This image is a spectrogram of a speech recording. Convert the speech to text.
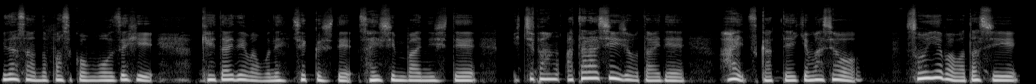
皆さんのパソコンもぜひ携帯電話もねチェックして最新版にして一番新しい状態ではい使っていきましょう。そういえば私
